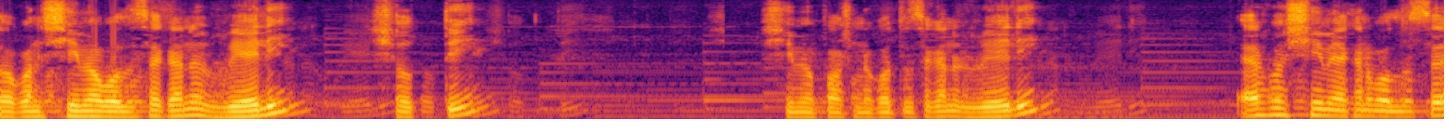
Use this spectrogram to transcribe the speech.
তখন সীমা বলতেছে কেন রিয়েলি সত্যি? সীমা প্রশ্ন করতেছে কেন রিয়েলি এরপর সীমা এখানে বলতেছে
